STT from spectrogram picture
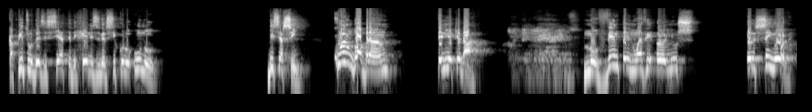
capítulo 17 de Gênesis, versículo 1. Disse assim: Quando Abraão tinha que dar 99 anos, o Senhor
